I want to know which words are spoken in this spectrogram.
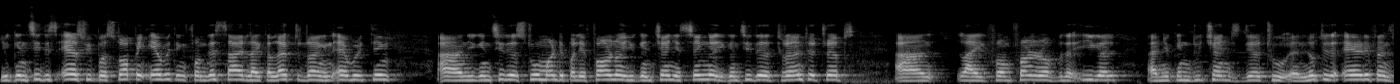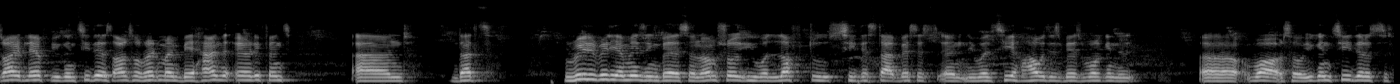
You can see this air sweeper stopping everything from this side like electro dragon and everything. And you can see there's two multiple inferno. You can change a single you can see the tornado traps and like from front of the eagle and you can do change there too. And look to the air defense right left. You can see there's also red mine behind the air defense and that's really really amazing base and i'm sure you will love to see the star bases and you will see how this base work in the uh, war. So you can see there's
